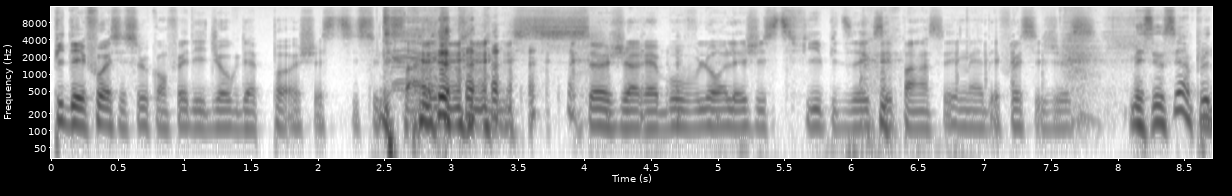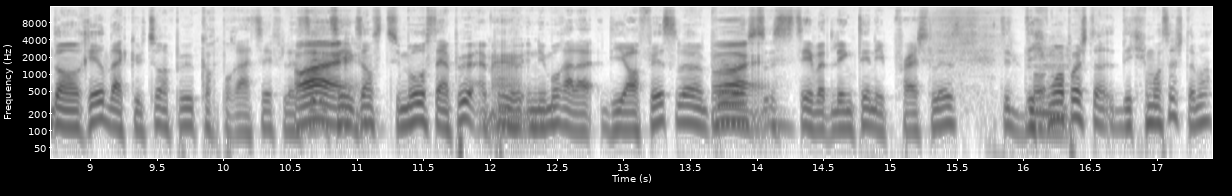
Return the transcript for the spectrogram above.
puis des fois, c'est sûr qu'on fait des jokes de poche sur le site. ça, j'aurais beau vouloir le justifier puis dire que c'est pensé, mais des fois, c'est juste. Mais c'est aussi un peu d'en rire de la culture un peu corporative. Là. Mm. Ouais. C'est- c'est exemple, cet humour, c'est un peu, un peu un humour à la The Office, là, un peu. Ouais. C'est- votre LinkedIn. Tu sais, Décris-moi ça justement.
